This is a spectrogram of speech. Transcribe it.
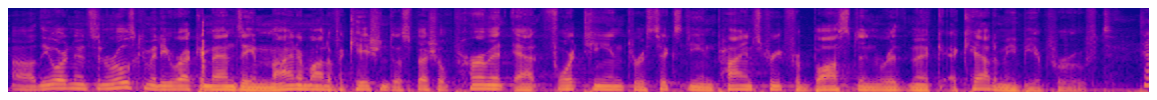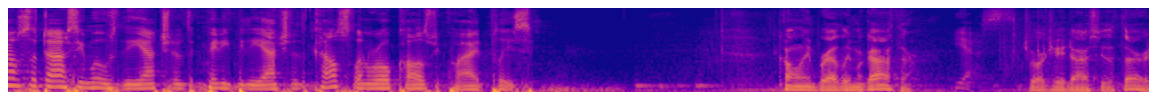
Uh, The Ordinance and Rules Committee recommends a minor modification to a special permit at 14 through 16 Pine Street for Boston Rhythmic Academy be approved. Councilor Darcy moves that the action of the committee be the action of the council, and roll call is required, please. Colleen Bradley MacArthur. Yes. George A. Darcy III.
